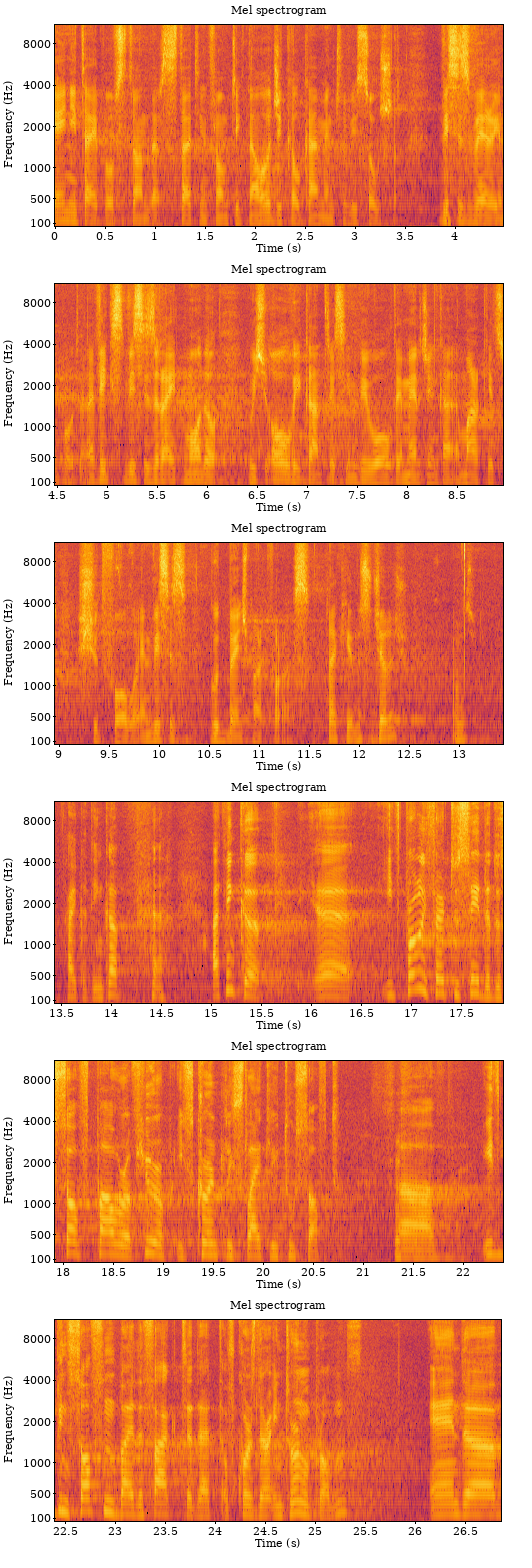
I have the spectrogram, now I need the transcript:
any type of standards, starting from technological coming to the social. This is very important. I think this is the right model which all the countries in the world, emerging markets, should follow. And this is good benchmark for us. Thank you. Mr. Djelic? Hi, Katinka. I think uh, uh, it's probably fair to say that the soft power of Europe is currently slightly too soft. Uh, it's been softened by the fact that, of course, there are internal problems. And uh,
